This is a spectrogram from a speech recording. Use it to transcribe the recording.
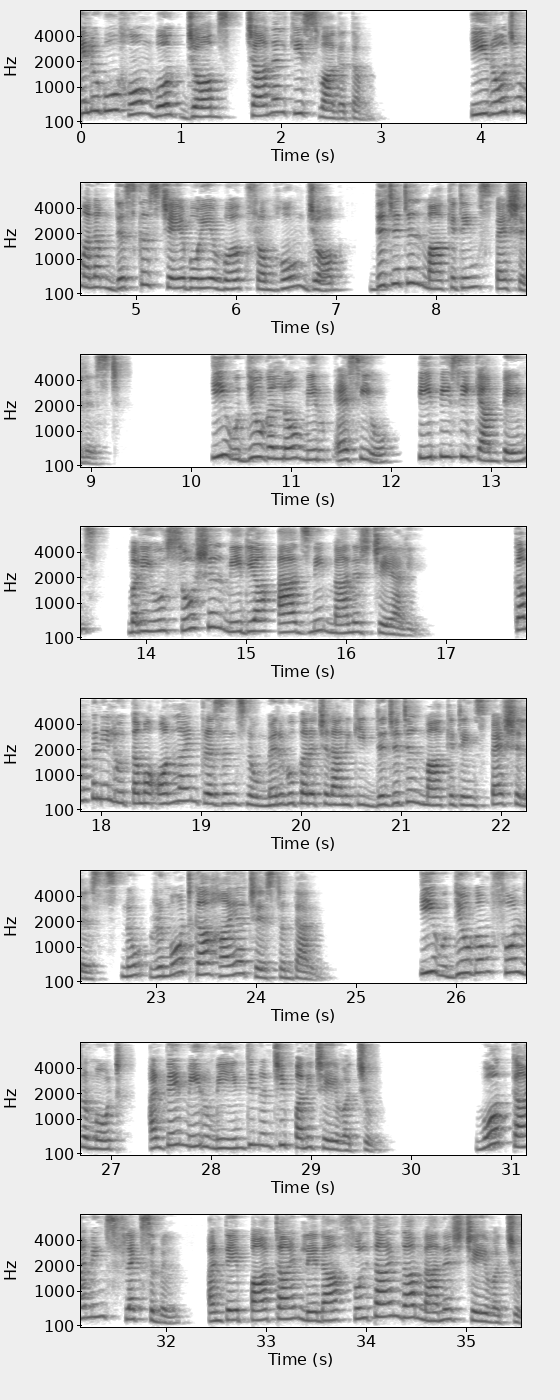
Telugu home work jobs ఛానల్కి స్వాగతం. ఈ రోజు మనం డిస్కస్ చేయబోయే work from home job digital marketing specialist. ఈ ఉద్యోగంలో మీరు ఎస్ఈఓ పీపీసీ క్యాంపెయిన్స్ మరియు సోషల్ మీడియా యాడ్స్ని మేనేజ్ చేయాలి. కంపెనీలు తమ ఆన్లైన్ ప్రెజెన్స్ను మెరుగుపరచడానికి డిజిటల్ మార్కెటింగ్ స్పెషలిస్ట్స్ను రిమోట్గా హైర్ చేస్తుంటారు. ఈ ఉద్యోగం ఫుల్ రిమోట్ అంటే మీరు మీ ఇంటి నుంచి పని చేయవచ్చు. వర్క్ టైమింగ్స్ ఫ్లెక్సిబుల్ అంటే పార్ట్ టైం లేదా ఫుల్ టైం గా మేనేజ్ చేయవచ్చు.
